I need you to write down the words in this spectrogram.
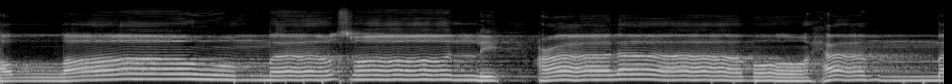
اللهم صل على محمد.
